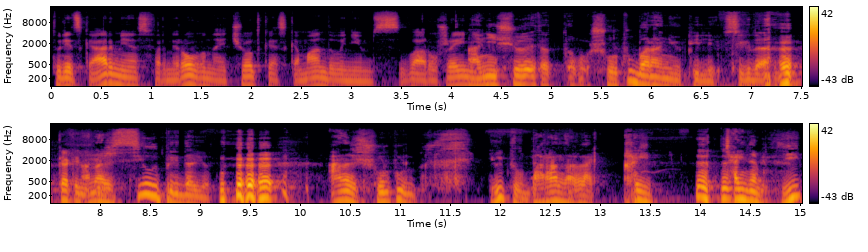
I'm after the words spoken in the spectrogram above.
турецкая армия, сформированная, четкая, с командованием, с вооружением. Они еще этот э, шурпу баранью пили всегда. Как они Она пили? же силы придает. Она же шурпу выпил барана, так, кай- чайно пить.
